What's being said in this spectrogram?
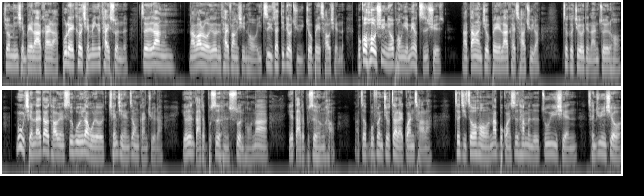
就明显被拉开了。布雷克前面因为太顺了，这让纳瓦罗有点太放心哦，以至于在第六局就被超前了。不过后续牛棚也没有止血，那当然就被拉开差距了，这个就有点难追了哈。目前来到桃园，似乎让我有前几年这种感觉啦，有点打的不是很顺哦，那也打的不是很好，那这部分就再来观察啦。这几周哈，那不管是他们的朱玉贤、陈俊秀，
